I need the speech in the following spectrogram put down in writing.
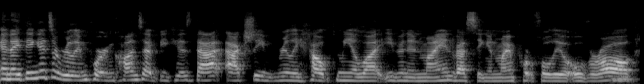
and i think it's a really important concept because that actually really helped me a lot even in my investing in my portfolio overall mm-hmm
